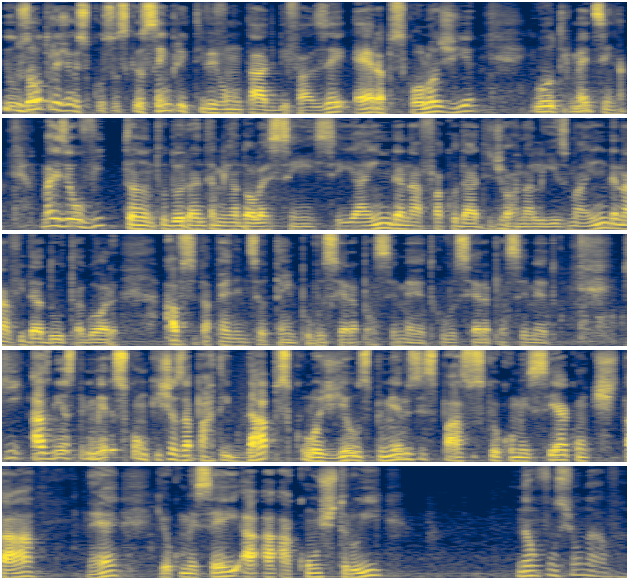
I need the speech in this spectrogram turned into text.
E os outros dois cursos que eu sempre tive vontade de fazer era psicologia e o outro medicina. Mas eu vi tanto durante a minha adolescência e ainda na faculdade de jornalismo, ainda na vida adulta agora, ah, você está perdendo seu tempo, você era para ser médico, você era para ser médico, que as minhas primeiras conquistas a partir da psicologia, os primeiros espaços que eu comecei a conquistar, né, que eu comecei a, a- a construir, não funcionava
